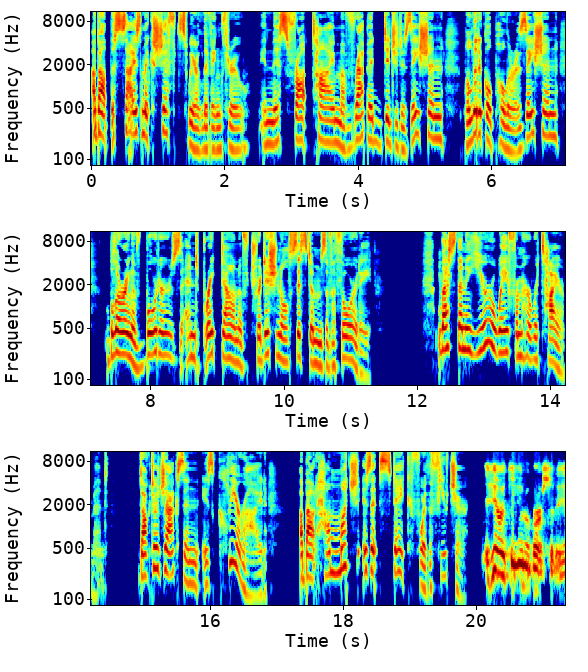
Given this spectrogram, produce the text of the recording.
about the seismic shifts we are living through in this fraught time of rapid digitization, political polarization, blurring of borders, and breakdown of traditional systems of authority. Less than a year away from her retirement, Dr. Jackson is clear eyed about how much is at stake for the future. Here at the university,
